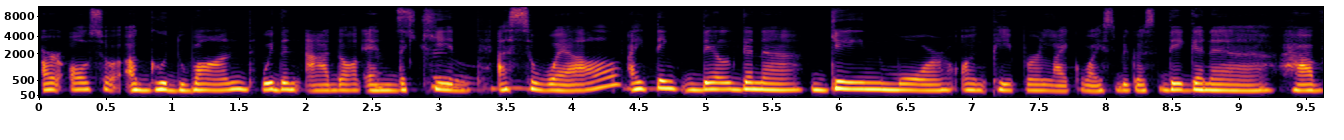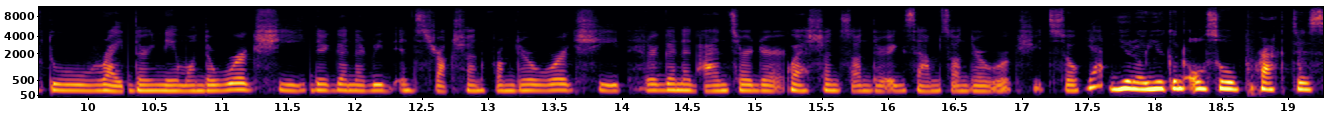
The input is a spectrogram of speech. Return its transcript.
are also a good one with an adult and That's the kid true. as mm-hmm. well. I think they're gonna gain more on paper likewise because they're gonna have to write their name on the worksheet. They're gonna read instruction from their worksheet. They're gonna answer their questions on their exams on their worksheet. So yeah. You know, you can also practice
